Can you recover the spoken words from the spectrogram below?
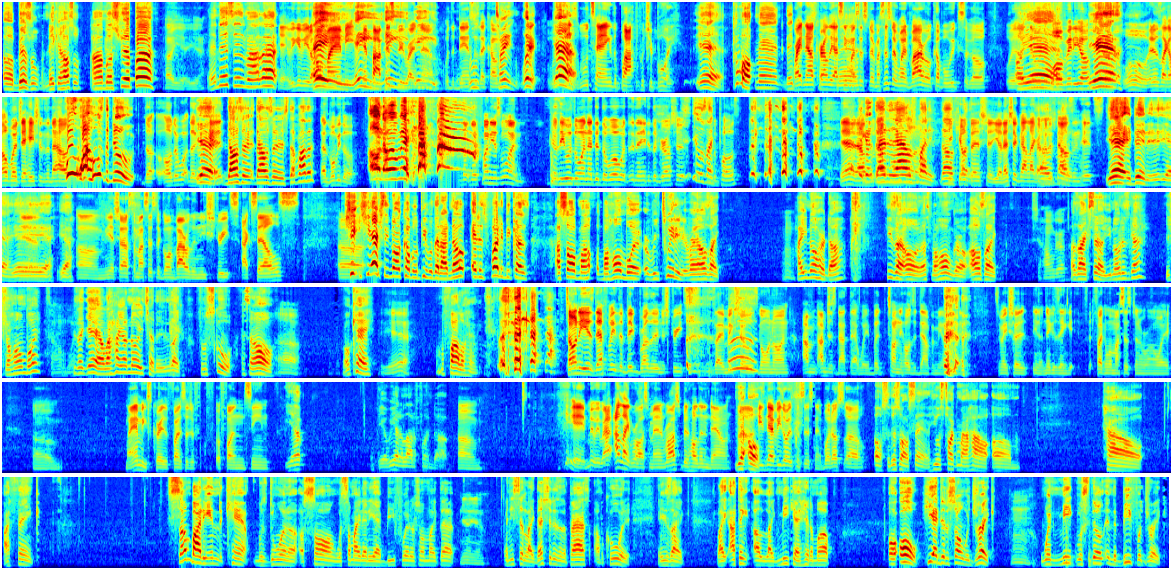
uh, Bizzle, Naked Hustle. I'm a stripper, oh yeah, yeah. and this is my life. Yeah, we giving you the Hey, whole Miami hey, hip hop hey, history right hey. now with the dances that come. Wu-Tang with it. with Yeah, Wu Tang, the Bop with your boy. yeah. Come on, man. They, Right now, currently, I see my sister. My sister went viral a couple weeks ago. With, Oh, uh, yeah. the Whoa video. Yeah. Whoa, it was like a whole bunch of Haitians in the house. Who? What, who's the dude? The older one, the Yeah, kid. that was her. That was her stepfather. That's Bobby though. Oh no, man. The, the funniest one, because he was the one that did the whoa with, and then he did the girl shit. He was like- the pose. Yeah, that was, that- was that Bobby was funny. That he was killed funny. that shit. Yeah, that shit got like That hundred thousand hits. yeah, it did. It- yeah, yeah, yeah, Yeah. yeah, yeah. Um, yeah, shout out to my sister going viral in these streets. Axels. Uh, She she actually know a couple of people that I know, and it's funny because I saw my my homeboy retweeted it. Right, I was like, Hmm. "How you know her, dog?" He's like, "Oh, that's my homegirl." I was like, it's your homegirl. "I was like, Excel, you know this guy? It's your homeboy?" It's homeboy? He's like, "Yeah." I'm like, "How y'all know each other?" He's like, "From school." I said, "Oh, Oh, okay. yeah. I'm gonna follow him." Tony is definitely the big brother in the streets. He's like, make sure what's going on. I'm, I'm just not that way, but Tony holds it down for me all to make sure you know niggas ain't get fucking with my sister in the wrong way. Um, Miami's crazy, fun, such a, f- a fun scene. Yep. Yeah, we had a lot of fun, dog. Um, yeah, I, I like Ross, man. Ross been holding it down. Yeah, Uh, oh. he's never, he's always consistent. What else? Uh, Oh, so this is what I was saying. He was talking about how um how I think somebody in the camp was doing a, a song with somebody that he had beef with or something like that. yeah, yeah. And he said like that shit is in the past. I'm cool with it. And he's like, like I think uh, like Meek had hit him up, or oh he had did a song with Drake Mm, when Meek was still in the beef with Drake.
